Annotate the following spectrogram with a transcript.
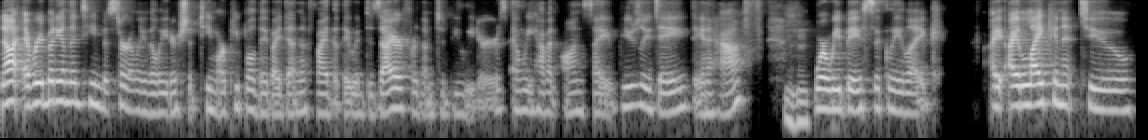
not everybody on the team, but certainly the leadership team or people they've identified that they would desire for them to be leaders. And we have an on-site, usually a day, day and a half, Mhm. where we basically like, I, I liken it to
